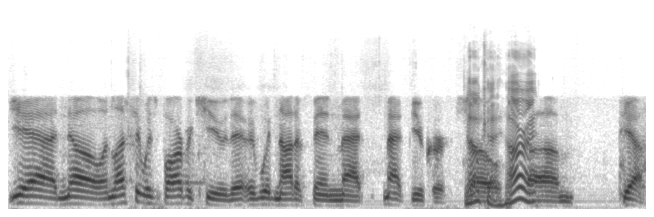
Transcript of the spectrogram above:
Yeah. No. Unless it was barbecue, that it would not have been Matt Matt Bucher. So, Okay, all right. Um, yeah.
